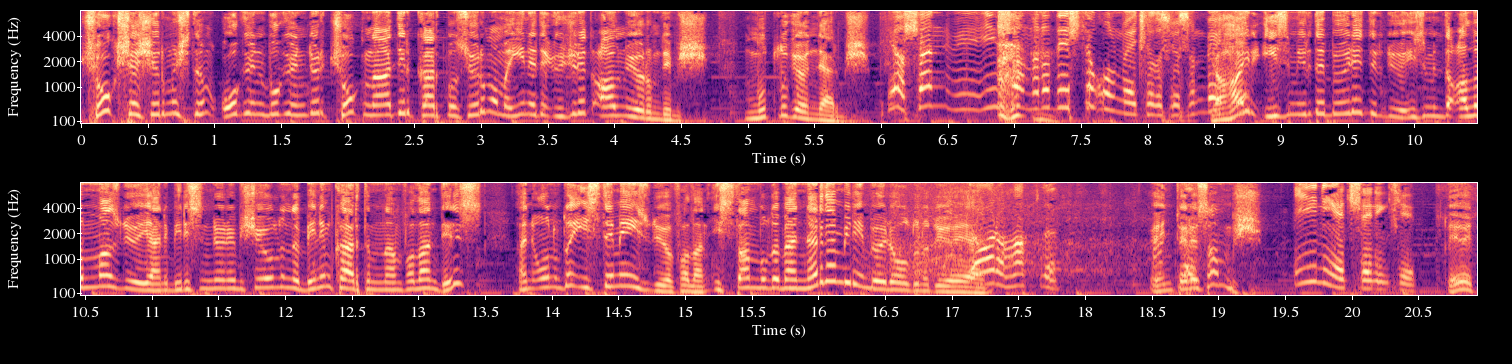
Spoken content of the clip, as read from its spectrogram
Çok şaşırmıştım. O gün bugündür çok nadir kart basıyorum ama yine de ücret almıyorum demiş. Mutlu göndermiş. ya sen e, insanlara destek olmaya çalışıyorsun. Belki. Ya hayır İzmir'de böyledir diyor. İzmir'de alınmaz diyor yani birisinde öyle bir şey olduğunda benim kartımdan falan deriz. Hani onu da istemeyiz diyor falan. İstanbul'da ben nereden bileyim böyle olduğunu diyor yani. Doğru haklı. Enteresanmış. İyi niyet seninki. Evet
